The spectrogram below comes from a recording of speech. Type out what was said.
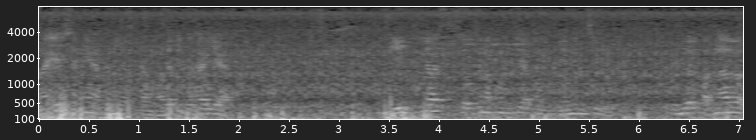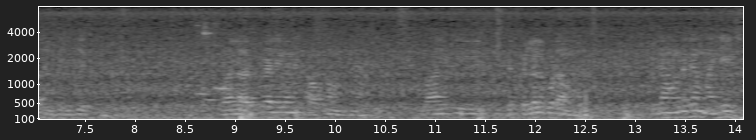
మహేష్ అనే అతని యొక్క మొదటి భార్య ఎయిత్ క్లాస్ చదువుతున్నప్పటి నుంచి అతను ప్రేమించి రెండు వేల పద్నాలుగులో అతను పెళ్ళి చేసుకున్నాడు. వాళ్ళ అభిప్రాయాలు వ్యాలీలోనే కాపురం ఉంటున్నారు వాళ్ళకి ఇద్దరు పిల్లలు కూడా ఉన్నారు. ఇలా ఉండగా మహేష్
